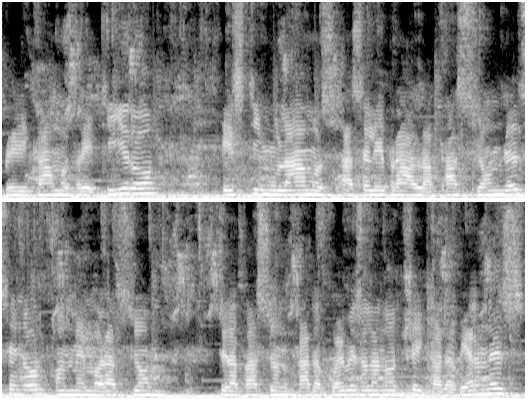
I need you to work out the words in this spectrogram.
predicamos retiro, estimulamos a celebrar la pasión del Señor, conmemoración de la pasión cada jueves a la noche y cada viernes,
